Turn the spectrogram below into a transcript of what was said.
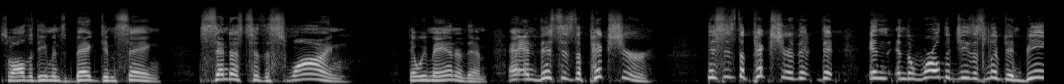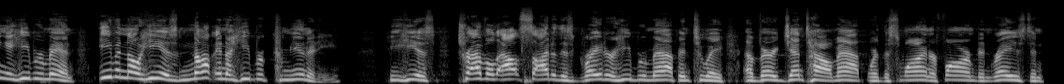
So all the demons begged him, saying, Send us to the swine that we may enter them. And this is the picture this is the picture that, that in, in the world that Jesus lived in, being a Hebrew man, even though he is not in a Hebrew community, he, he has traveled outside of this greater Hebrew map into a, a very Gentile map where the swine are farmed and raised and,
